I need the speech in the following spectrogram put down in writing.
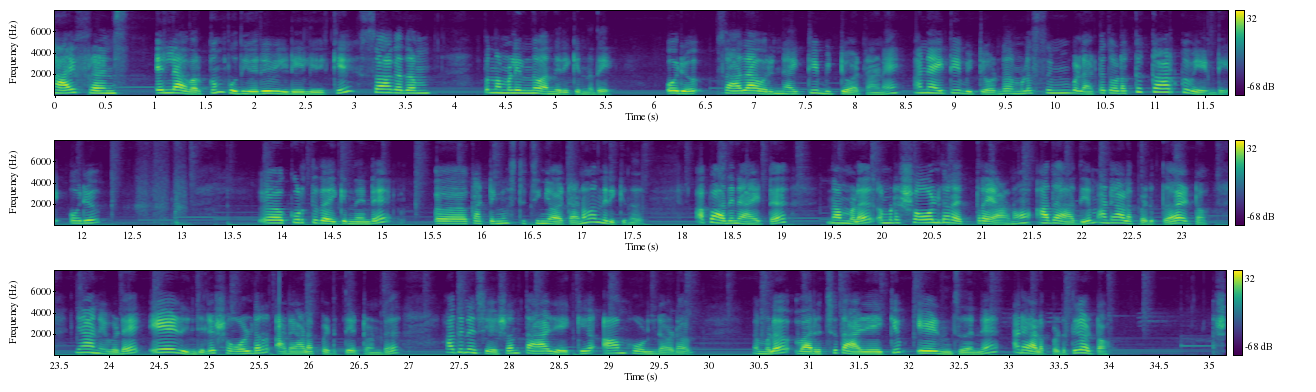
Hi friends എല്ലാവർക്കും പുതിയൊരു വീഡിയോയിലേക്ക് സ്വാഗതം. അപ്പം നമ്മൾ ഇന്ന് വന്നിരിക്കുന്നതേ ഒരു സാധാ ഒരു നൈറ്റി ബിറ്റുമായിട്ടാണേ ആ നൈറ്റി ബിറ്റ് കൊണ്ട് നമ്മൾ സിമ്പിളായിട്ട് തുടക്കക്കാർക്ക് വേണ്ടി ഒരു കുർത്തി തയ്ക്കുന്നതിന്റെ കട്ടിങ്ങും സ്റ്റിച്ചിങ്ങും ആയിട്ടാണ് വന്നിരിക്കുന്നത്. അപ്പോൾ അതിനായിട്ട് നമ്മൾ നമ്മുടെ ഷോൾഡർ എത്രയാണോ അതാദ്യം അടയാളപ്പെടുത്തുക കേട്ടോ. ഞാനിവിടെ ഏഴ് ഇഞ്ചിൽ ഷോൾഡർ അടയാളപ്പെടുത്തിയിട്ടുണ്ട്. അതിനുശേഷം താഴേക്ക് ആം ഹോളിന്റെ അവിടെ നമ്മൾ വരച്ച് താഴേക്കും ഏഴ് ഇഞ്ച് തന്നെ അടയാളപ്പെടുത്തി കേട്ടോ.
